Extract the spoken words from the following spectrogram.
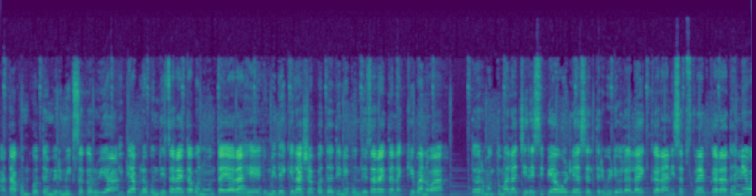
आता आपण कोथिंबीर मिक्स करूया. या इथे आपला बुंदीचा रायता बनवून तयार आहे. तुम्ही देखील अशा पद्धतीने बुंदीचा रायता नक्की बनवा. तर मग तुम्हाला ची रेसिपी आवडली असेल तर व्हिडिओला लाईक करा आणि सबस्क्राईब करा. धन्यवाद.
